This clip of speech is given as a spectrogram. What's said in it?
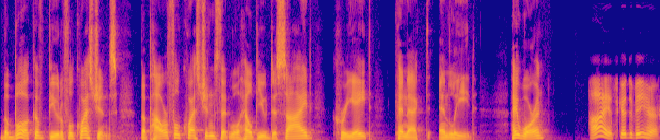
The Book of Beautiful Questions The Powerful Questions That Will Help You Decide, Create, Connect, and Lead. Hey, Warren. Hi, it's good to be here.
